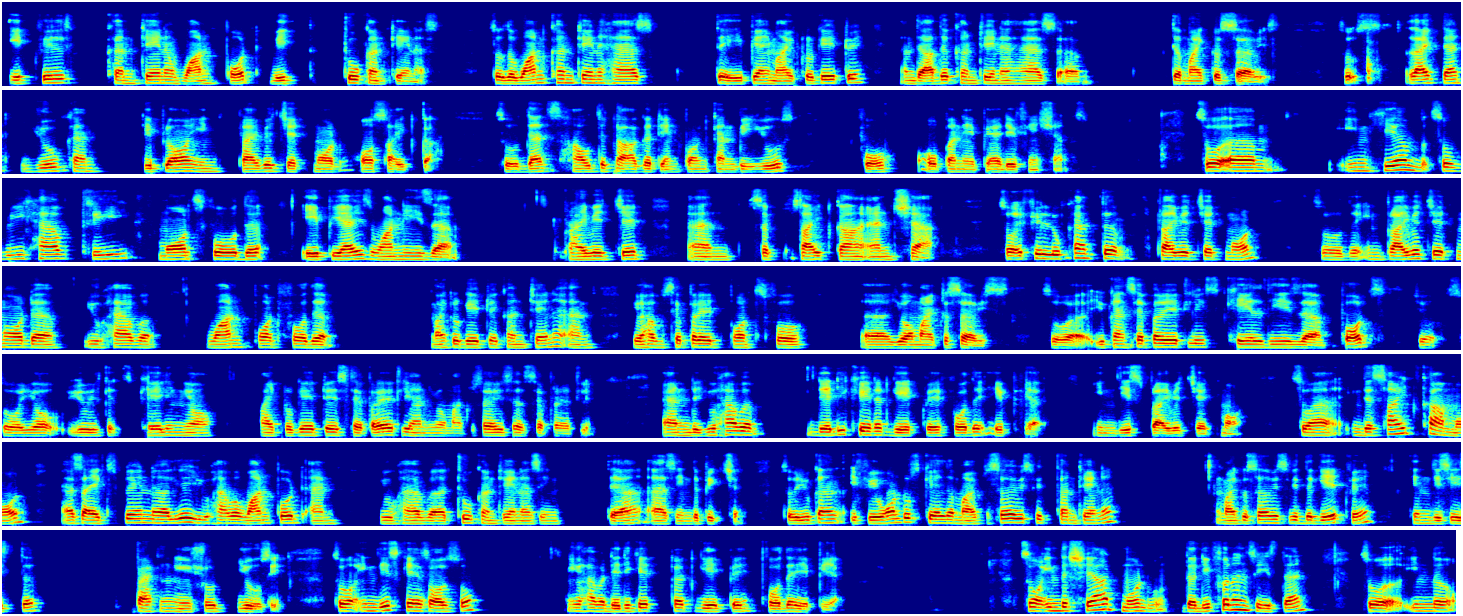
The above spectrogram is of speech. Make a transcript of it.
it will contain a one port with two containers. So the one container has the API micro gateway and the other container has uh, the microservice. So like that, you can deploy in private jet mode or sidecar. So that's how the target endpoint can be used for open API definitions. So um, in here, so we have three modes for the APIs. One is uh, private jet and sidecar and share so if you look at the private jet mode so the in private jet mode uh, you have uh, one port for the micro gateway container and you have separate ports for uh, your microservice so uh, you can separately scale these uh, ports so, so you you will get scaling your micro gateway separately and your microservices separately and you have a dedicated gateway for the API in this private jet mode. So uh, in the sidecar mode, as I explained earlier, you have a one pod and you have uh, two containers in there as in the picture. So you can, if you want to scale the microservice with container, microservice with the gateway, then this is the pattern you should use it. So in this case also, you have a dedicated gateway for the API. So in the shared mode, the difference is that so in the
